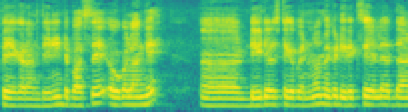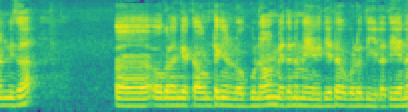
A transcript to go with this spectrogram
pay කරන්න තියෙන. ඊට පස්සේ ඔයගලන්ගේ ඩීටේල්ස් ටික පෙන්වනවා. මේක ඩිරෙක්ට් සේල් එකක් දාන්න නිසා ඔගලන්ගේ account එකෙන් log වුණාම මෙතන මේ විදිහට ඔයගොල්ලෝ දීලා තියෙන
